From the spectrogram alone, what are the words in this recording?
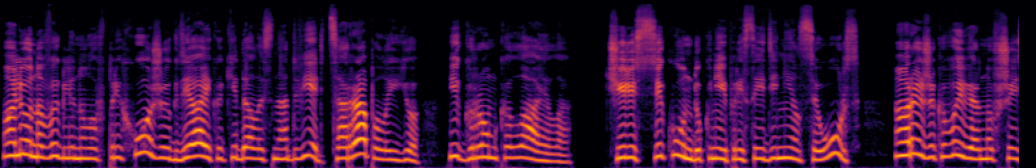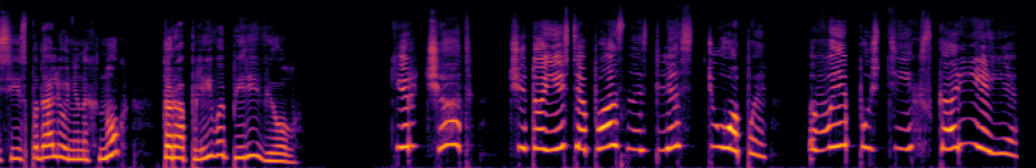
Алена выглянула в прихожую, где Айка кидалась на дверь, царапала ее и громко лаяла. Через секунду к ней присоединился Урс, а Рыжик, вывернувшийся из-под Алёниных ног, торопливо перевел. «Кирчат, что есть опасность для Стёпы. Выпусти их скорее!»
